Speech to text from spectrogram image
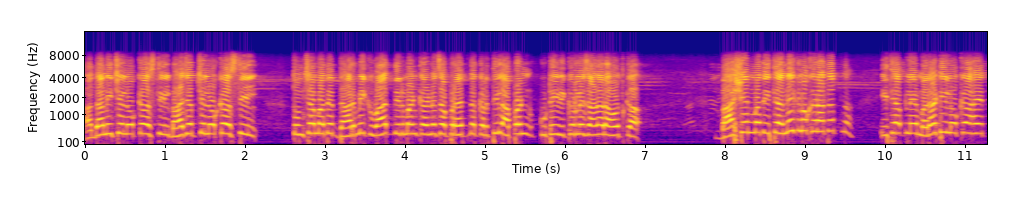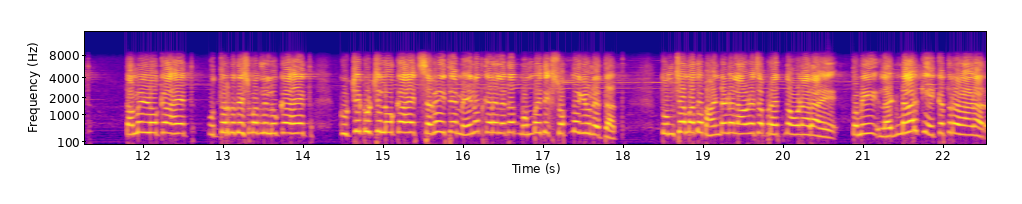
अदानीचे लोक असतील भाजपचे लोक असतील तुमच्यामध्ये धार्मिक वाद निर्माण करण्याचा प्रयत्न करतील आपण कुठे विखुरले जाणार आहोत का? भाषेंमध्ये इथे अनेक लोक राहतात ना. इथे आपले मराठी लोक आहेत तमिळ लोक आहेत उत्तर प्रदेशमधले लोक आहेत कुठचे कुठचे लोक आहेत सगळे इथे मेहनत करायला येतात मुंबईत एक स्वप्न घेऊन येतात. तुमच्यामध्ये भांडणं लावण्याचा प्रयत्न होणार आहे. तुम्ही लढणार की एकत्र राहणार?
